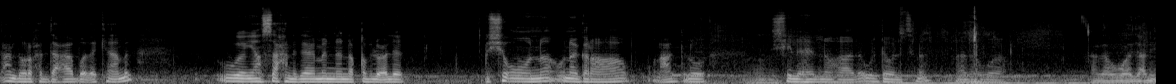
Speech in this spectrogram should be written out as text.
عنده روح الدعابة وهذا كامل وينصحنا دائما ان نقبلوا على شؤوننا ونقراها ونعدلوا الشيء لأهلنا وهذا ولدولتنا هذا هو هذا هو يعني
